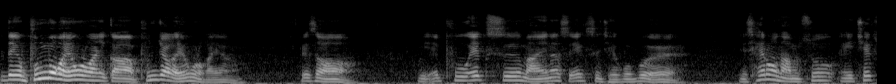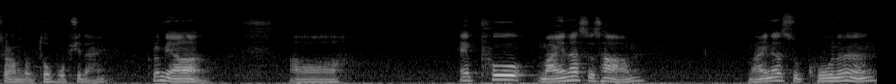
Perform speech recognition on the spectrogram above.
일단 이거 분모가 0으로 가니까 분자가 0으로 가요. 그래서 우리 fx-x 제곱을 새로운 함수 hx로 한번 둬 봅시다. 그러면 어, f-3 마이너스 9는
